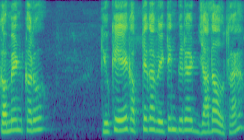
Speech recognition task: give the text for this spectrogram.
कमेंट करो। क्योंकि एक हफ़्ते का वेटिंग पीरियड ज़्यादा होता है।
